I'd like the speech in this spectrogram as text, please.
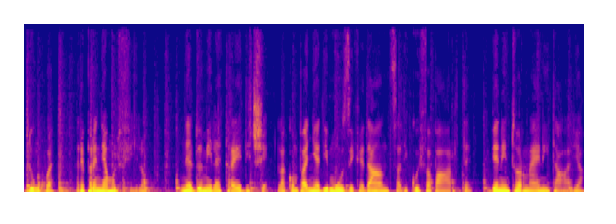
Dunque, riprendiamo il filo. Nel 2013 la compagnia di musica e danza di cui fa parte viene in tournée in Italia.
